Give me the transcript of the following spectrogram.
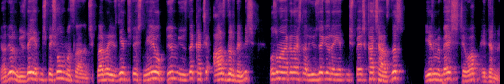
ya diyorum yüzde 75 olması lazım. Şıklarda yüzde 75 niye yok diyorum. Yüzde kaçı azdır demiş. O zaman arkadaşlar yüze göre 75 kaç azdır? 25 cevap Edirne.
